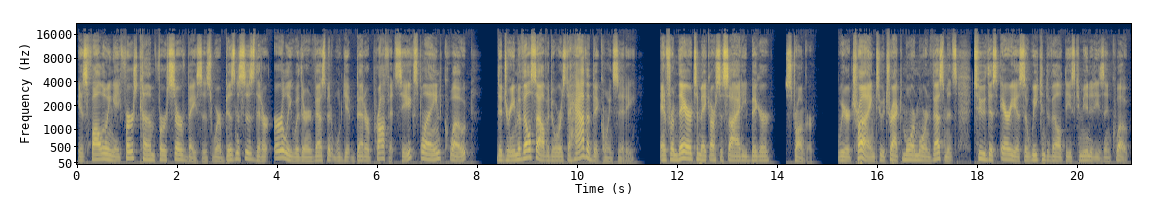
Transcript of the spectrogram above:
is following a first come, first serve basis where businesses that are early with their investment will get better profits. He explained, quote, the dream of El Salvador is to have a Bitcoin city and from there to make our society bigger, stronger. We are trying to attract more and more investments to this area so we can develop these communities, end quote.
